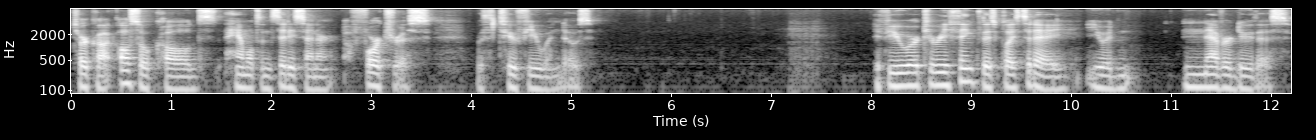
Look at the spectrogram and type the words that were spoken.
Turcotte also called Hamilton City Center a fortress with too few windows. If you were to rethink this place today, you would never do this,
